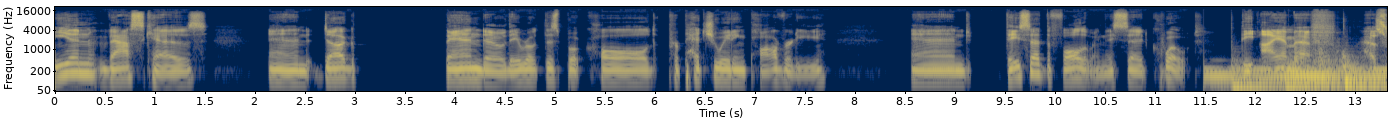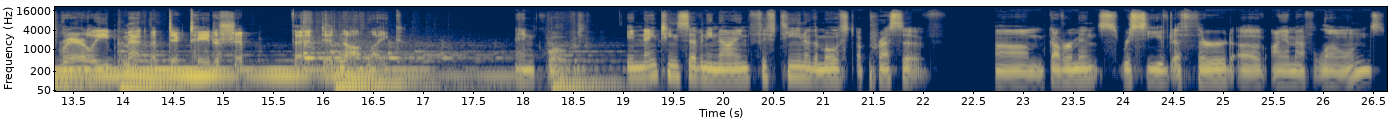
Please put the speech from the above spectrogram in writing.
Ian Vasquez and Doug Bandow, they wrote this book called Perpetuating Poverty. And they said the following. They said, quote, The IMF has rarely met a dictatorship that it did not like. end quote. In 1979, 15 of the most oppressive um, governments received a third of IMF loans.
